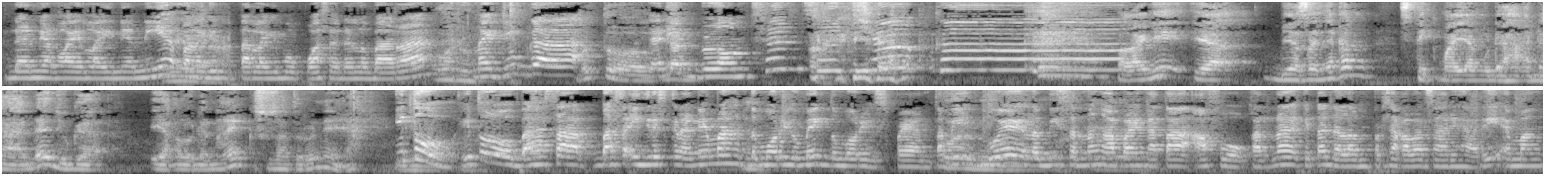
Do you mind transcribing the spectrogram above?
dan yang lain-lainnya nih Iya. apalagi bentar lagi mau puasa dan lebaran Waduh. naik juga Betul. jadi Dan- belum tentu Iya. cukup apalagi ya biasanya kan stigma yang udah ada-ada juga ya kalau udah naik susah turunnya ya itu itu bahasa bahasa Inggris kerennya mah the more you make the more you spend tapi Waduh. gue lebih seneng apa yang kata Avo karena kita dalam percakapan sehari-hari emang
